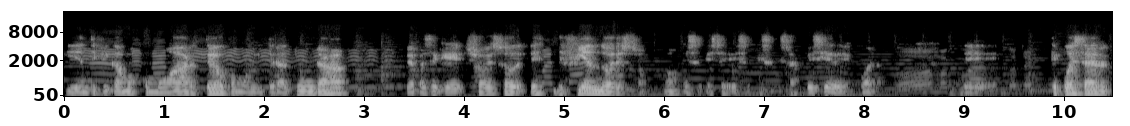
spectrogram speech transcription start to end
identificamos como arte o como literatura. Me parece que yo eso defiendo eso, ¿no? esa especie de, bueno, que puede ser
